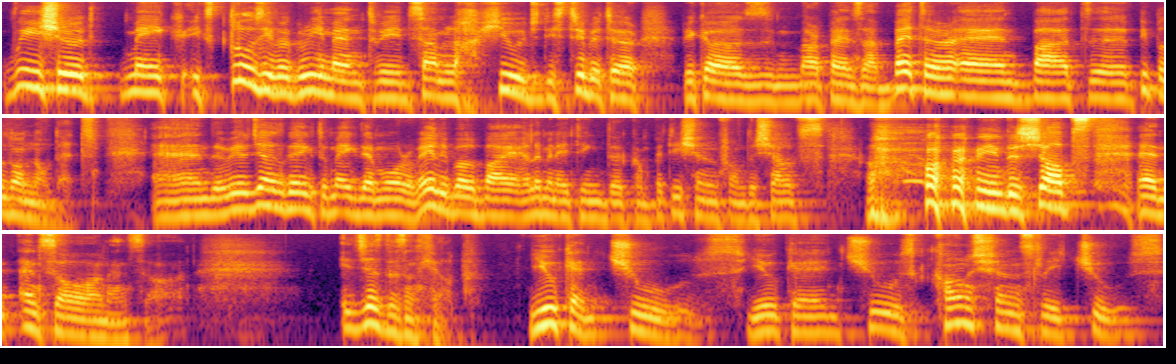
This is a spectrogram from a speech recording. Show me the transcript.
we should make exclusive agreement with some huge distributor because our pens are better and but uh, people don't know that. And we're just going to make them more available by eliminating the competition from the shelves in the shops and and so on and so on. It just doesn't help. You can choose. You can choose consciously choose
